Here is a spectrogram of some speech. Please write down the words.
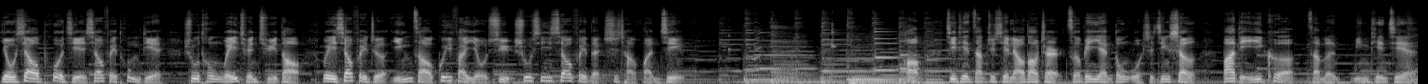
有效破解消费痛点，疏通维权渠道，为消费者营造规范有序、舒心消费的市场环境。好，今天咱们就先聊到这儿。责编：彦东，我是金盛，八点一刻，咱们明天见。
